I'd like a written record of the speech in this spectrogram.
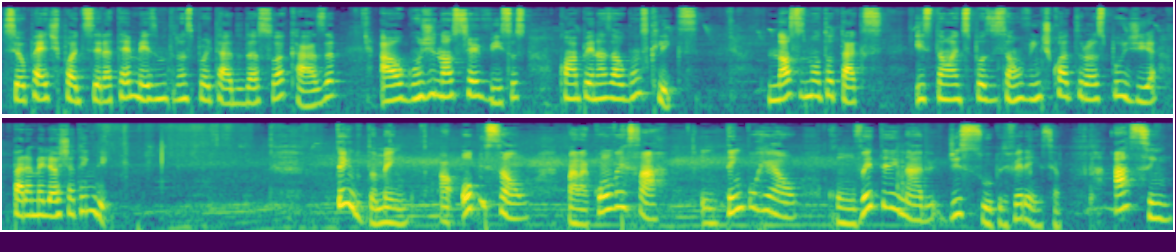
seu pet pode ser até mesmo transportado da sua casa a alguns de nossos serviços com apenas alguns cliques. Nossos mototáxis estão à disposição 24 horas por dia para melhor te atender tendo também a opção para conversar em tempo real com o veterinário de sua preferência, assim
